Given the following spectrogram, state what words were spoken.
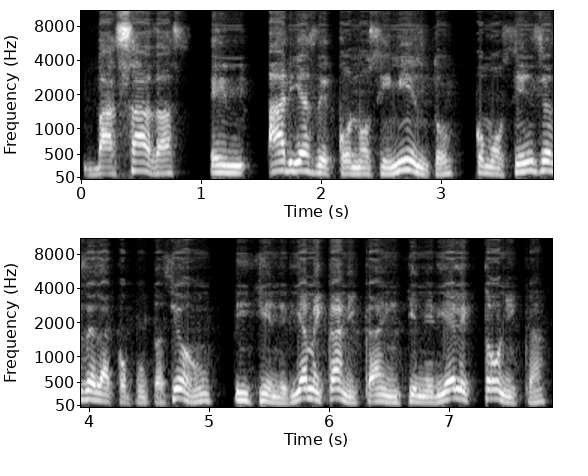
basadas en áreas de conocimiento como ciencias de la computación, ingeniería mecánica, ingeniería electrónica,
